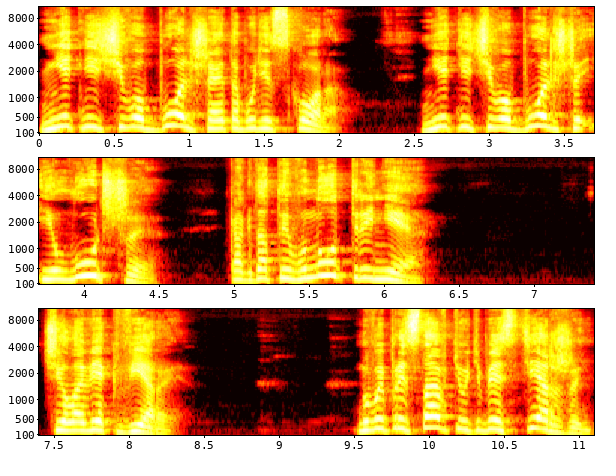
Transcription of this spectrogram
Нет ничего больше, это будет скоро. Нет ничего больше и лучше, когда ты внутренне человек веры. Ну вы представьте, у тебя стержень,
